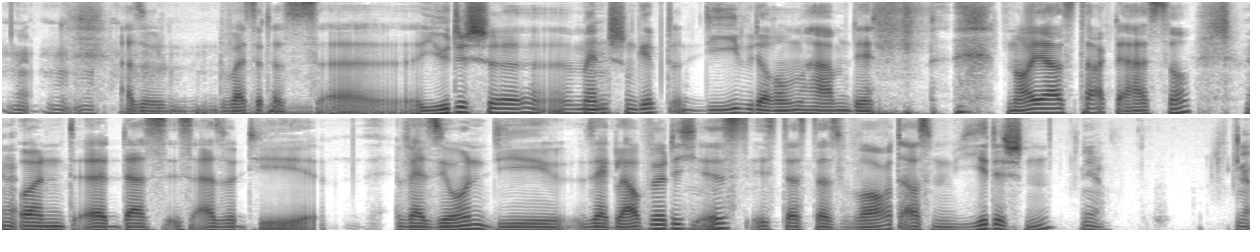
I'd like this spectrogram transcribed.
nee. mm, mm. Also, du weißt ja, dass es äh, jüdische äh, Menschen gibt und die wiederum haben den Neujahrstag, der heißt so. Ja. Und äh, das ist also die Version, die sehr glaubwürdig ist, ist, dass das Wort aus dem Jiddischen, Ja. Ja.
